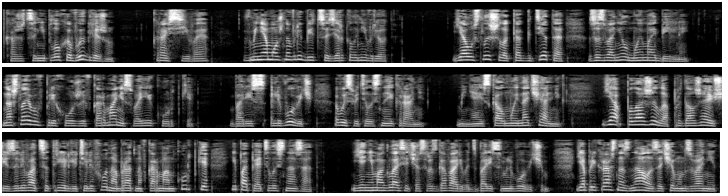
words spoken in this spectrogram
кажется, неплохо выгляжу. Красивая. В меня можно влюбиться, зеркало не врет». Я услышала, как где-то зазвонил мой мобильный. Нашла его в прихожей, в кармане своей куртки. Борис Львович высветилось на экране. Меня искал мой начальник. Я положила продолжающий заливаться трелью телефон обратно в карман куртки и попятилась назад. Я не могла сейчас разговаривать с Борисом Львовичем. Я прекрасно знала, зачем он звонит.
